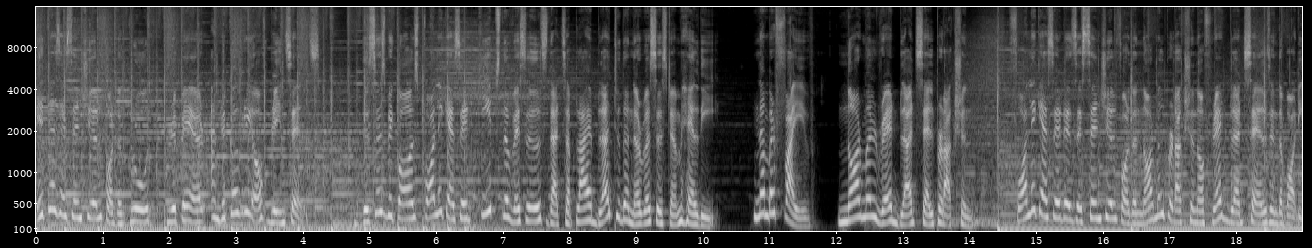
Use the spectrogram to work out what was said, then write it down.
It is essential for the growth, repair, and recovery of brain cells. This is because folic acid keeps the vessels that supply blood to the nervous system healthy. Number 5. Normal red blood cell production. Folic acid is essential for the normal production of red blood cells in the body.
